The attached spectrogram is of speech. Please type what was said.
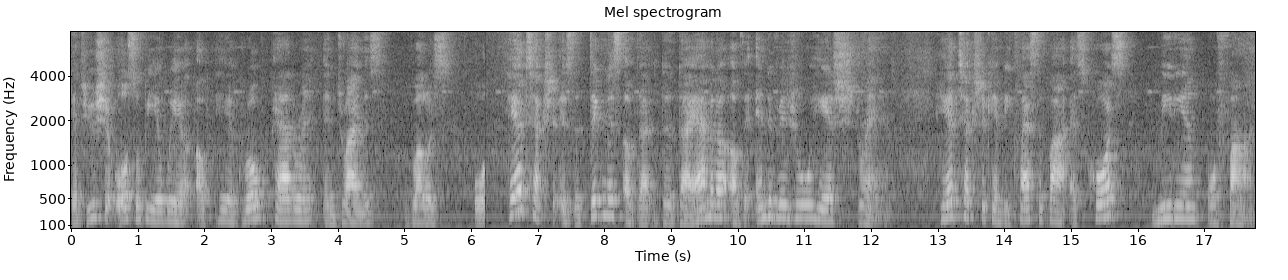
that you should also be aware of hair growth pattern and dryness, vellus, or hair texture is the thickness of the, the diameter of the individual hair strand. Hair texture can be classified as coarse, medium, or fine,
